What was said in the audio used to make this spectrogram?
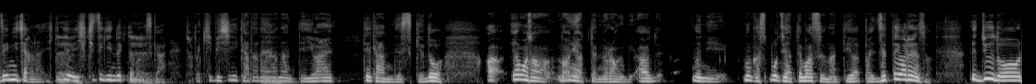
前日者から引き継ぎの時とかですか、ちょっと厳しい方だよなんて言われてたんですけど「あ山さん何やってんの？ラグビー。あ何？なんかスポーツやってます?」なんてやっぱり絶対言われるんですよ。で柔道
